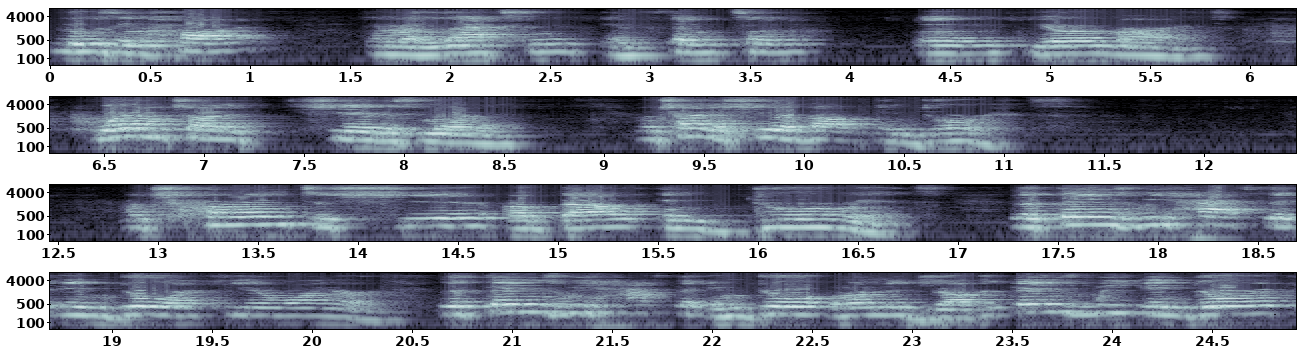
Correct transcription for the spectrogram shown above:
losing heart and relaxing and fainting in your minds. What I'm trying to share this morning, I'm trying to share about endurance. I'm trying to share about endurance, the things we have to endure here on earth the things we have to endure on the job, the things we endure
